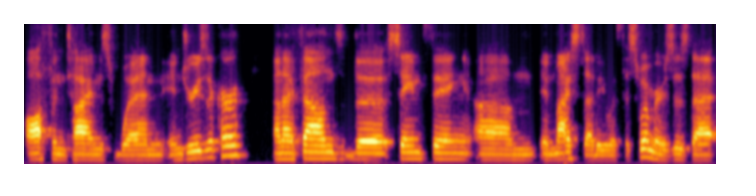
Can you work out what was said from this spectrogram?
oftentimes when injuries occur. And I found the same thing um, in my study with the swimmers is that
